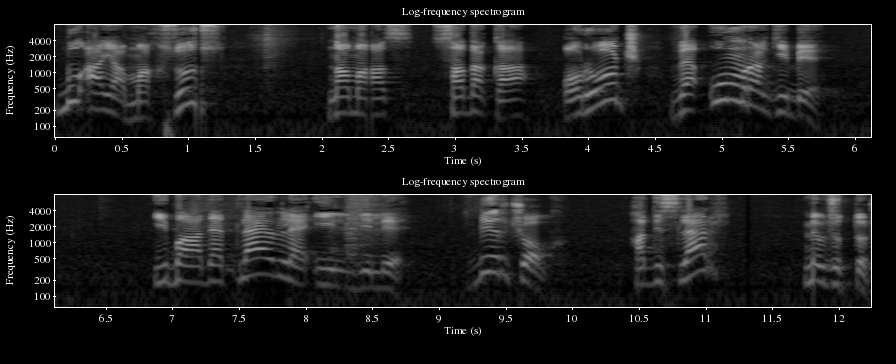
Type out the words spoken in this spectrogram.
bu aya mahsus namaz, sadaka, oruç ve umra gibi ibadetlerle ilgili birçok hadisler mevcuttur.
